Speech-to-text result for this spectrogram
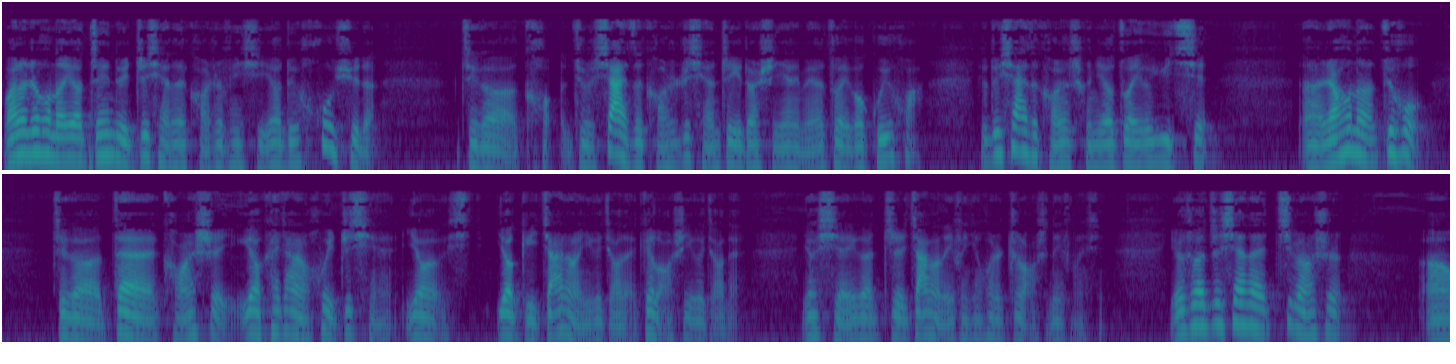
完了之后呢，要针对之前的考试分析，要对后续的这个考，就是下一次考试之前这一段时间里面要做一个规划，就对下一次考试成绩要做一个预期。嗯，然后呢，最后这个在考完试要开家长会之前，要要给家长一个交代，给老师一个交代，要写一个致家长的一封信或者致老师的一封信。也就是说，这现在基本上是呃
